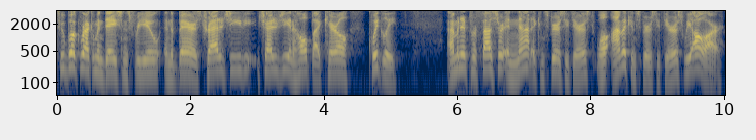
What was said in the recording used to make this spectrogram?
two book recommendations for you and the Bears: Tragedy, Tragedy and Hope by Carroll Quigley. Eminent professor and not a conspiracy theorist. Well, I'm a conspiracy theorist. We all are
